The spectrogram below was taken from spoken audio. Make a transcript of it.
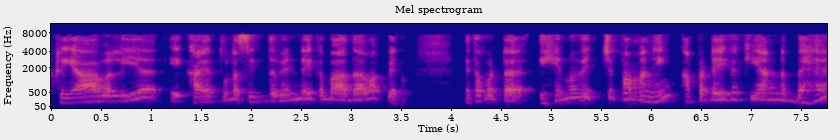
ක්‍රියාවලිය ඒ කය තුල සිද්ධ වෙන්න ඒක බාධාවක් වෙනවා. එතකොට එහෙම වෙච්ච පමණින් අපිට ඒක කියන්න බෑ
